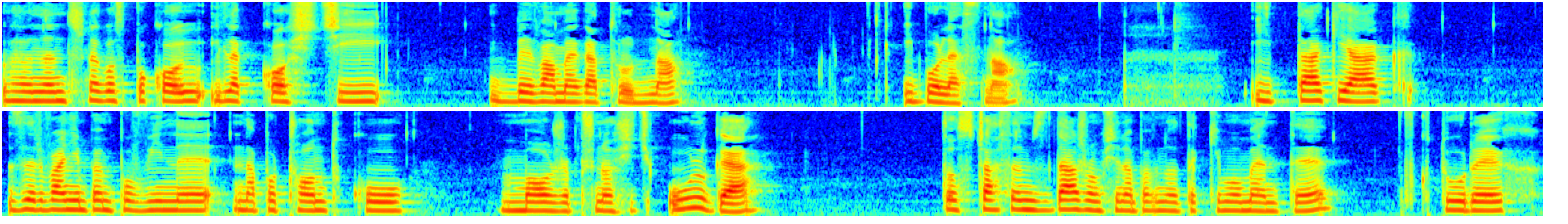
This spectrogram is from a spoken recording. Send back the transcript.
wewnętrznego spokoju i lekkości bywa mega trudna i bolesna. I tak jak zerwanie pępowiny na początku może przynosić ulgę, to z czasem zdarzą się na pewno takie momenty, w których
